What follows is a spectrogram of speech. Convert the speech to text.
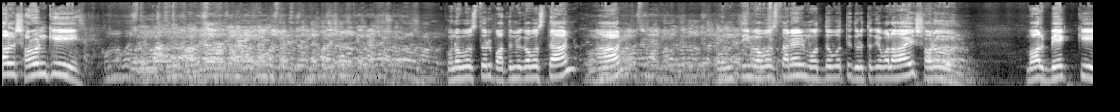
বল স্মরণ কি? কোন বস্তুর প্রাথমিক অবস্থান আর অন্তিম অবস্থানের মধ্যবর্তী দূরত্বকে বলা হয়? স্মরণ। বল বেগ কি?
